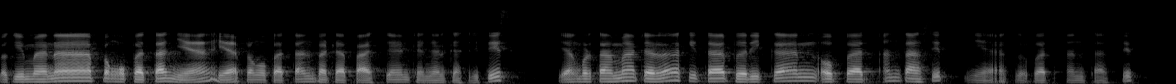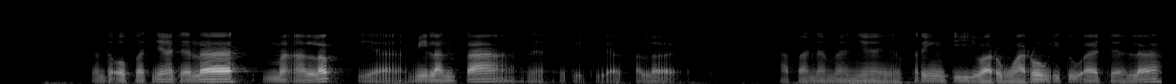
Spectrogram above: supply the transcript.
bagaimana pengobatannya ya, pengobatan pada pasien dengan gastritis. Yang pertama adalah kita berikan obat antasid ya obat antasid contoh obatnya adalah Maalox ya Milanta nah seperti itu ya. Kalau apa namanya yang sering di warung-warung itu adalah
